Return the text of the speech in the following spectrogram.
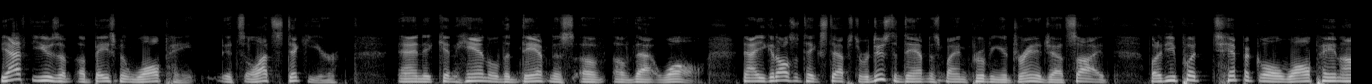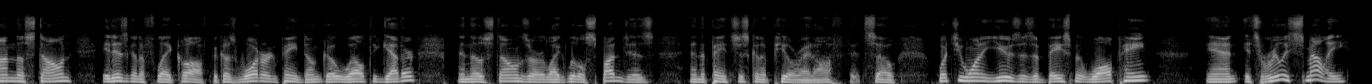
You have to use a, a basement wall paint. It's a lot stickier, and it can handle the dampness of, of that wall. Now, you could also take steps to reduce the dampness by improving your drainage outside. But if you put typical wall paint on the stone, it is going to flake off because water and paint don't go well together. And those stones are like little sponges, and the paint's just going to peel right off of it. So, what you want to use is a basement wall paint, and it's really smelly,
